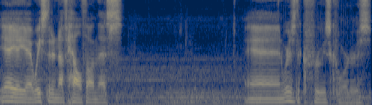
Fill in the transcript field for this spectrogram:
Yeah, yeah, yeah. Wasted enough health on this. And where's the crew's quarters?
